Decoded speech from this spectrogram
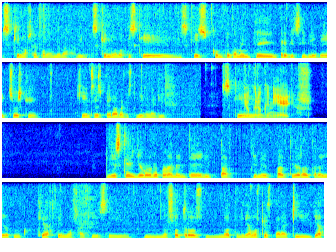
es que no sé por dónde va a salir. Es que no es que es que es completamente imprevisible. De hecho, es que quién se esperaba que estuviesen aquí. Es que Yo creo que ni ellos. y es que yo creo que probablemente el par- primer partido saltará ayer. ¿Qué hacemos aquí? Si nosotros no tendríamos que estar aquí ya.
